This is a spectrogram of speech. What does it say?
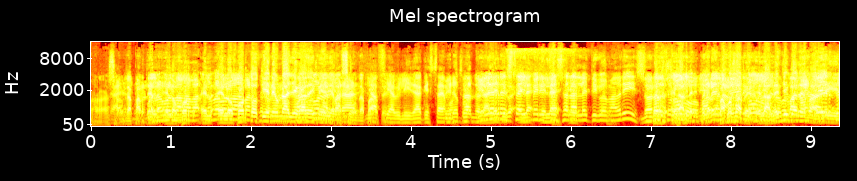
La segunda parte, el, Oporto tiene una llegada y media en la segunda parte. La fiabilidad que está demostrando ¿Pero por al Atlético de Madrid? No, vamos a ver, el Atlético de Madrid.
